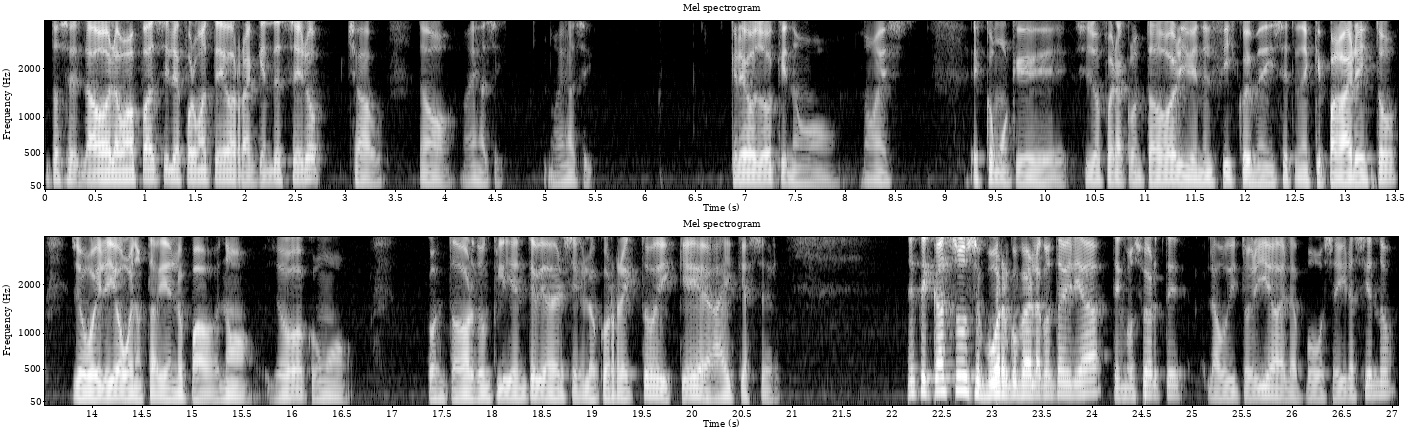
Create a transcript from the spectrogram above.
Entonces, la ola más fácil es formateo, arranquen de cero, chao. No, no es así. No es así. Creo yo que no, no es. Es como que si yo fuera contador y viene el fisco y me dice tenés que pagar esto, yo voy y le digo, bueno, está bien, lo pago. No, yo como contador de un cliente, voy a ver si es lo correcto y qué hay que hacer. En este caso se pudo recuperar la contabilidad, tengo suerte, la auditoría la puedo seguir haciendo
